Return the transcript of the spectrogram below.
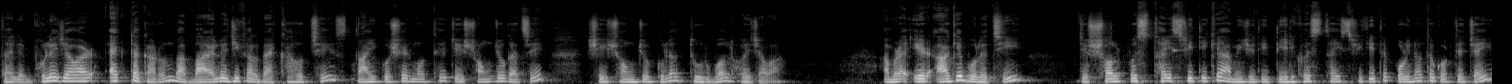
তাহলে ভুলে যাওয়ার একটা কারণ বা বায়োলজিক্যাল ব্যাখ্যা হচ্ছে স্নায়ুকোষের মধ্যে যে সংযোগ আছে, সেই সংযোগগুলো দুর্বল হয়ে যাওয়া। আমরা এর আগে বলেছি যে স্বল্পস্থায়ী স্মৃতিকে আমি যদি দীর্ঘস্থায়ী স্মৃতিতে পরিণত করতে চাই,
